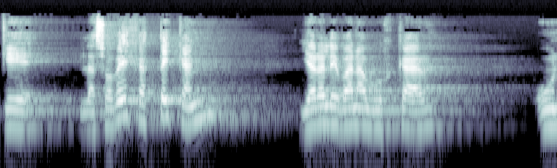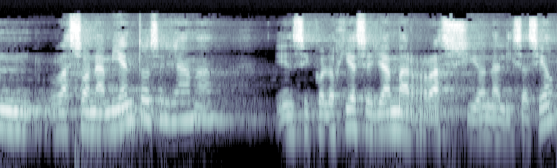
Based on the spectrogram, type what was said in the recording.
que las ovejas pecan y ahora le van a buscar un razonamiento, se llama, en psicología se llama racionalización,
